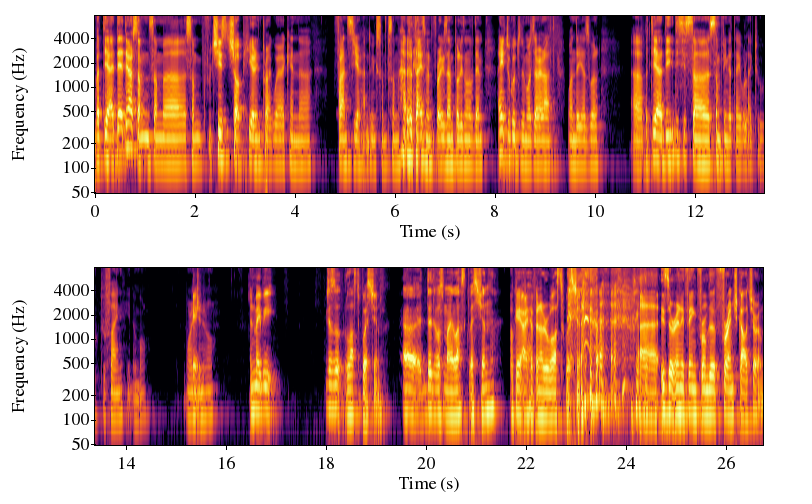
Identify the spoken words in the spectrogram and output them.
But yeah, there, there are some some uh, some cheese shop here in Prague where I can. Uh, France here, I'm doing some some advertisement. For example, is one of them. I need to go to the mozzarella one day as well. Uh, but yeah, thi- this is uh, something that I would like to to find you know more more Okay. in general. And maybe just a last question. Uh, that was my last question. Okay, I have another last question. uh, is there anything from the French culture,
